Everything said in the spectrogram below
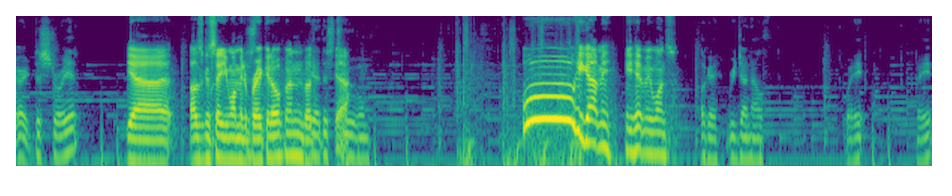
All right, destroy it. Yeah, I was gonna say you want me to break it open, but yeah, there's yeah. two of them. Ooh, he got me. He hit me once. Okay, regen health. Wait, wait.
